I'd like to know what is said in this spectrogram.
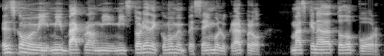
ese es como mi, background, mi, historia de cómo me empecé a involucrar, pero más que nada todo por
